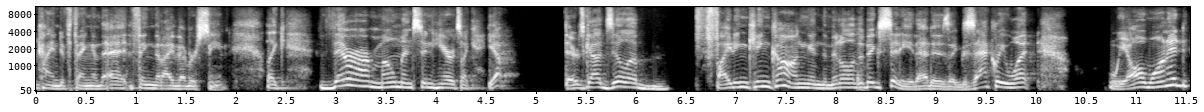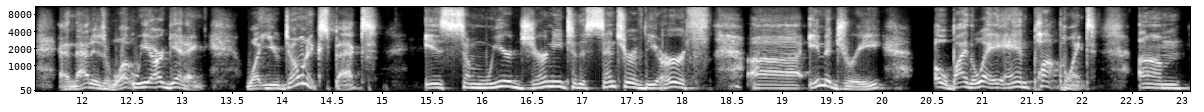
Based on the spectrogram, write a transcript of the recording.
kind of thing, uh, thing that I've ever seen. Like there are moments in here. It's like, yep, there's Godzilla fighting King Kong in the middle of a big city. That is exactly what we all wanted, and that is what we are getting. What you don't expect is some weird journey to the center of the earth uh, imagery. Oh, by the way, and plot point. Um,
